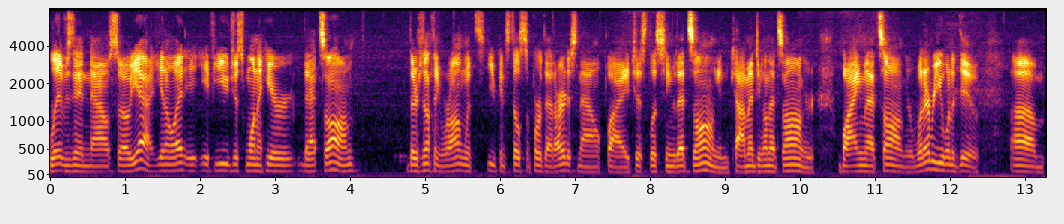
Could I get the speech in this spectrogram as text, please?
lives in now. So yeah, you know what, if you just want to hear that song, there's nothing wrong with you can still support that artist now by just listening to that song and commenting on that song or buying that song or whatever you want to do. Um,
